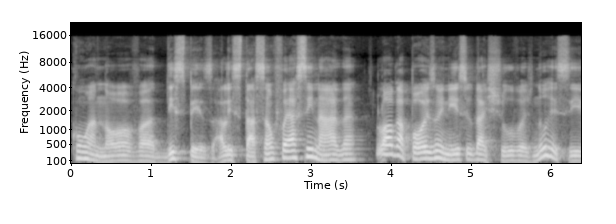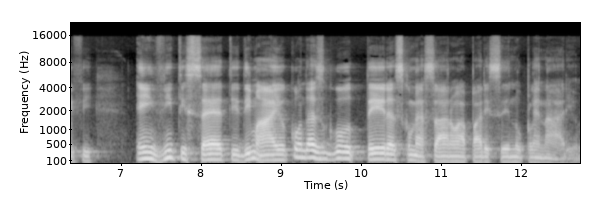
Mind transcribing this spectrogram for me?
com a nova despesa. A licitação foi assinada logo após o início das chuvas no Recife, em 27 de maio, quando as goteiras começaram a aparecer no plenário.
